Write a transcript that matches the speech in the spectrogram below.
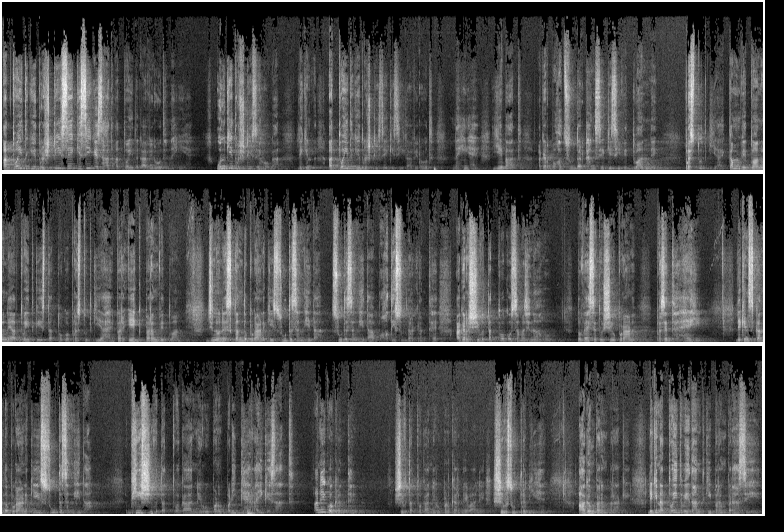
अद्वैत की दृष्टि से किसी के साथ अद्वैत का विरोध नहीं है। उनकी दृष्टि से होगा, लेकिन अद्वैत की दृष्टि से किसी का विरोध नहीं है। ये बात अगर बहुत सुंदर ढंग से किसी विद्वान ने प्रस्तुत किया है। कम विद्वानों ने अद्वैत के इस तत्व को प्रस्तुत किया है, पर एक परम विद्वान, जिन्होंने स्कंद पुराण की सूत संहिता सूत संहिता बहुत ही सुंदर ग्रंथ है। अगर शिव तत्व को समझना हो तो वैसे तो शिव पुराण प्रसिद्ध है ही। लेकिन स्कंद पुराण की सूत संहिता भी शिव तत्व का निरूपण बड़ी गहराई के साथ। अनेकों ग्रंथ हैं। शिव तत्व का निरूपण करने वाले शिव सूत्र भी हैं, आगम परंपरा के। लेकिन अद्वैत वेदांत की परंपरा से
